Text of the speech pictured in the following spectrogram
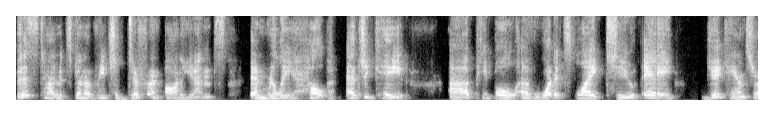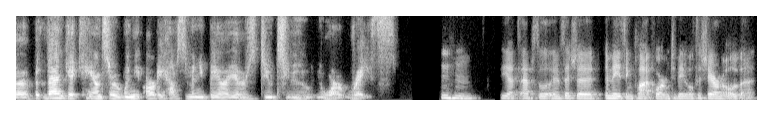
this time it's going to reach a different audience and mm-hmm. really help educate uh, people of what it's like to a get cancer but then get cancer when you already have so many barriers due to your race mm-hmm. yeah it's absolutely it's such an amazing platform to be able to share all of that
